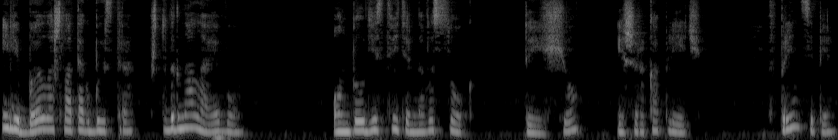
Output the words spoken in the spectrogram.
или Белла шла так быстро, что догнала его. Он был действительно высок, да еще и широкоплеч. В принципе,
